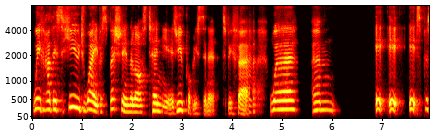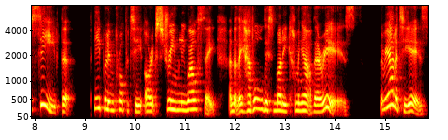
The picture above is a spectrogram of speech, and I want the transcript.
we've had this huge wave, especially in the last 10 years. You've probably seen it, to be fair, where um, it, it it's perceived that people in property are extremely wealthy and that they have all this money coming out of their ears. The reality is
